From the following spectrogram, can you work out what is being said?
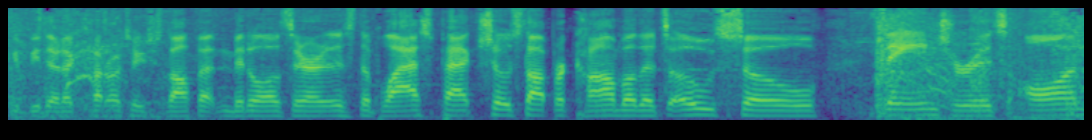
could be that a cut rotation off that middle as there is the blast pack showstopper combo that's oh so dangerous on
